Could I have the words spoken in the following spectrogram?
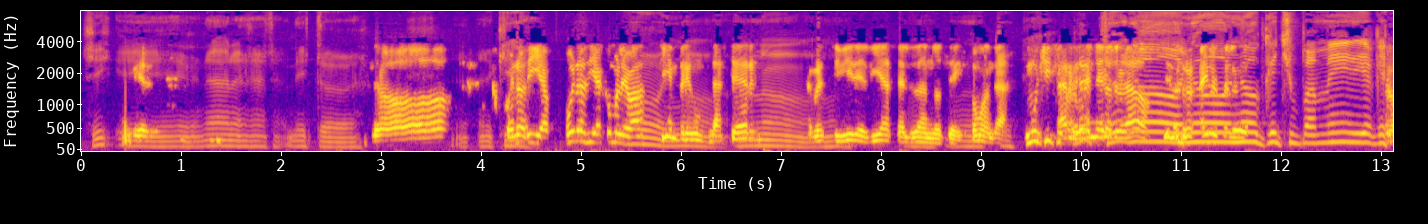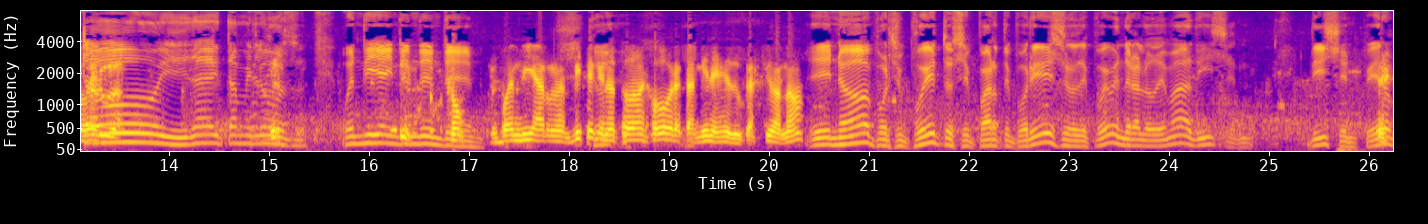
Sí, eh, no, no, no, listo. No. Eh, Buenos ¿qué? días, buenos días, ¿cómo le va? No, Siempre no, un placer recibir el día saludándote. ¿Cómo andás? Muchísimas Rubén del gracias. otro lado. No, Del otro- no, no, qué chupamedia que está hoy. Ay, está meloso. Buen día, intendente. Buen día, Hernán. Viste que no todo es obra, también es educación, ¿no? Eh, no, por supuesto, se parte por eso. Después vendrá lo demás, dicen. Dicen, pero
